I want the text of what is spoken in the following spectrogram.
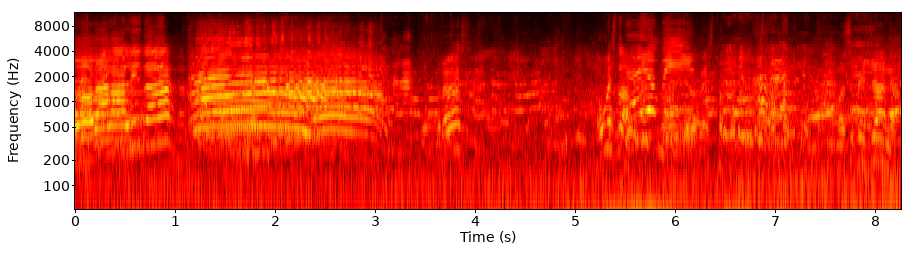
Ora lali ta? Terus? Oh, wis? Ayo, Pi. Toh. Mau sepeda nggak?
